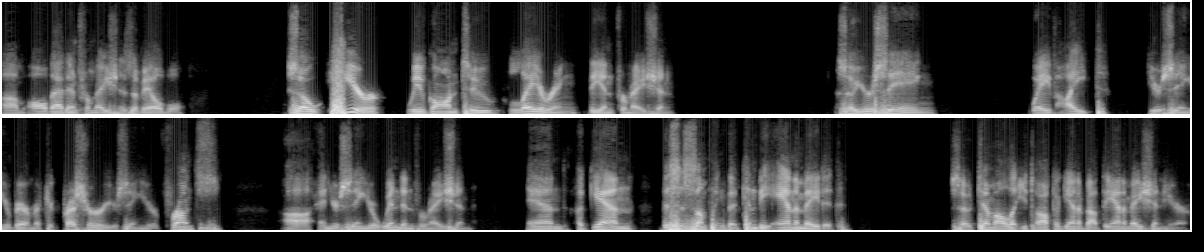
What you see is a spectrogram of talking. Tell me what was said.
Um, all that information is available. So here we've gone to layering the information. So you're seeing wave height, you're seeing your barometric pressure, you're seeing your fronts, uh, and you're seeing your wind information. And again, this is something that can be animated. So Tim, I'll let you talk again about the animation here.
